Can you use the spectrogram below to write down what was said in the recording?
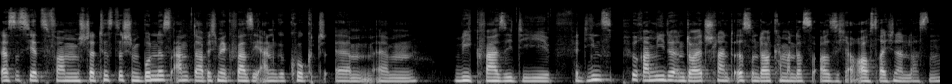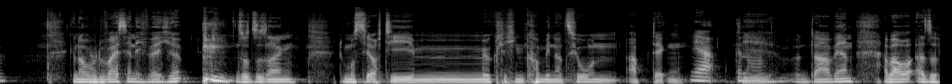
das ist jetzt vom Statistischen Bundesamt, da habe ich mir quasi angeguckt, ähm, ähm, wie quasi die Verdienstpyramide in Deutschland ist und da kann man das sich auch ausrechnen lassen. Genau, aber du weißt ja nicht welche, sozusagen. Du musst ja auch die möglichen Kombinationen abdecken, ja, genau. die da wären. Aber auch, also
